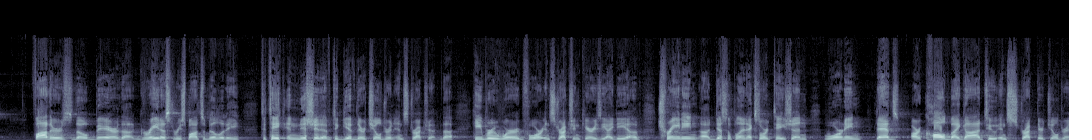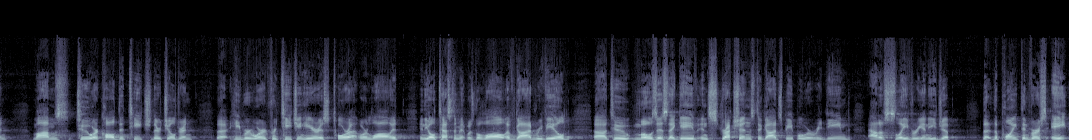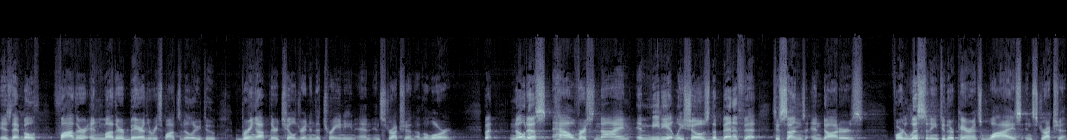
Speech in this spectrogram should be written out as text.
Fathers, though, bear the greatest responsibility to take initiative to give their children instruction. The Hebrew word for instruction carries the idea of training, uh, discipline, exhortation, warning. Dads are called by God to instruct their children. Moms, too, are called to teach their children. The Hebrew word for teaching here is Torah or law. It, in the Old Testament, was the law of God revealed uh, to Moses that gave instructions to God's people who were redeemed out of slavery in Egypt. The, the point in verse 8 is that both father and mother bear the responsibility to bring up their children in the training and instruction of the Lord. But notice how verse 9 immediately shows the benefit to sons and daughters for listening to their parents' wise instruction.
